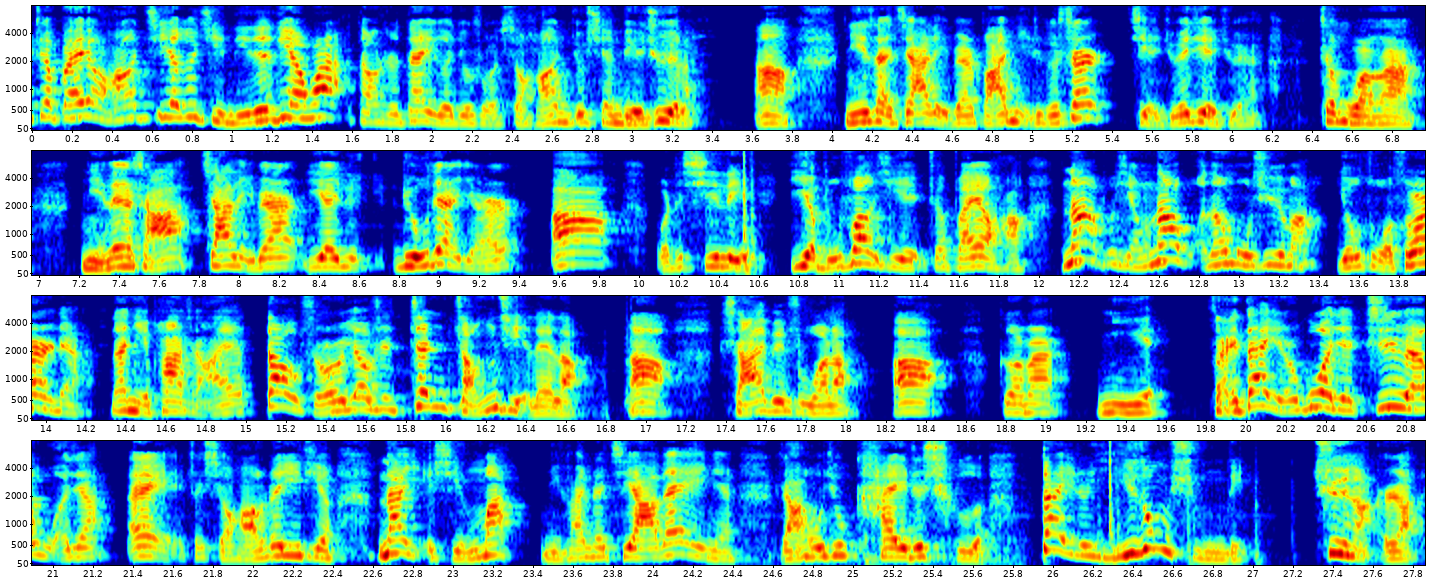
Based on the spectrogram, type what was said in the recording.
这白小航接个锦鲤的电话，当时戴哥就说：“小航，你就先别去了。”啊，你在家里边把你这个事儿解决解决。正光啊，你那个啥，家里边也留点人啊，我这心里也不放心。这白小航那不行，那我能不去吗？有左帅呢，那你怕啥呀？到时候要是真整起来了啊，啥也别说了啊，哥们儿，你再带人过去支援我去。哎，这小航这一听，那也行嘛。你看这加代呢，然后就开着车带着一众兄弟。去哪儿啊？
